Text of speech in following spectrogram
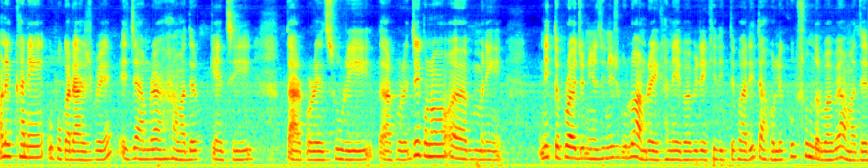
অনেকখানি উপকারে আসবে। এই যে আমরা আমাদের কেঁচি, তারপরে ছুরি, তারপরে যে কোনো মানে নিত্য প্রয়োজনীয় জিনিসগুলো আমরা এখানে এভাবে রেখে দিতে পারি, তাহলে খুব সুন্দরভাবে আমাদের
